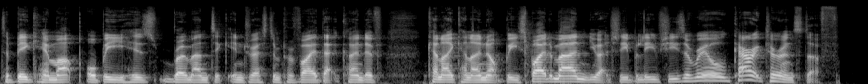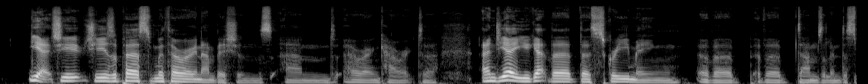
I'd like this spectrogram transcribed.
to big him up or be his romantic interest and provide that kind of can I can I not be Spider Man? You actually believe she's a real character and stuff. yeah, she she is a person with her own ambitions and her own character, and yeah, you get the the screaming of a of a damsel in dis-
